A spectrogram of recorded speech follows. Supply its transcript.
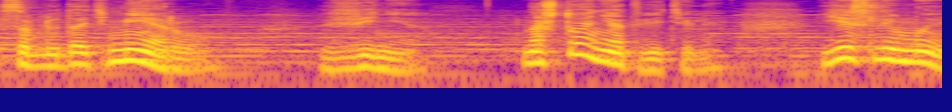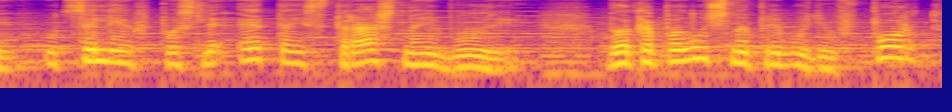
соблюдать меру в вине. На что они ответили? Если мы, уцелев после этой страшной бури, благополучно прибудем в порт,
